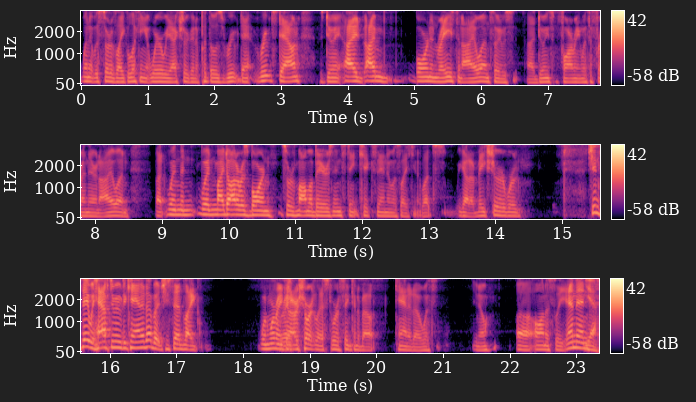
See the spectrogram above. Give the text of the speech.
when it was sort of like looking at where we actually are going to put those root da- roots down, was doing. I I'm born and raised in Iowa, and so I was uh, doing some farming with a friend there in Iowa, and. But when the when my daughter was born, sort of mama bear's instinct kicks in and was like, you know, let's we got to make sure we're. She didn't say we have to move to Canada, but she said like, when we're making Right. our short list, we're thinking about Canada with, you know, uh, honestly. And then Yeah.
